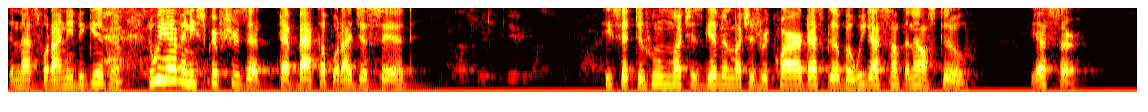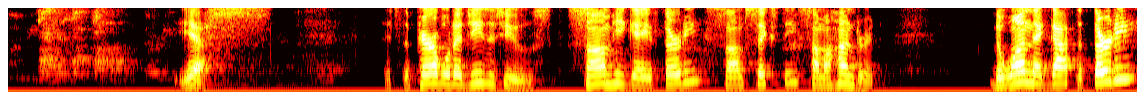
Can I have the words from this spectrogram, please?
then that's what I need to give him. Do we have any scriptures that, that back up what I just said? He said, To whom much is given, much is required. That's good, but we got something else too. Yes, sir. Yes. It's the parable that Jesus used. Some he gave 30, some 60, some 100. The one that got the 30,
